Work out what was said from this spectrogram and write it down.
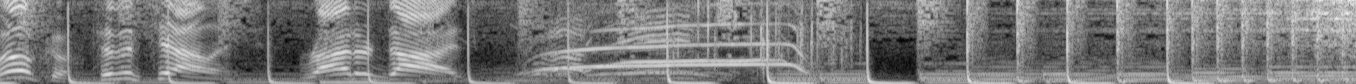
Welcome to the challenge. Ride or dies.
